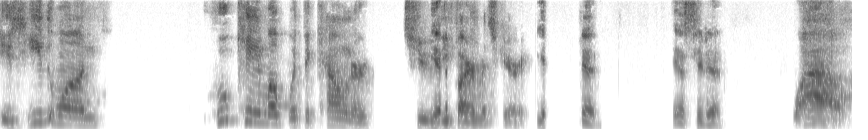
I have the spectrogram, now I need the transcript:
is he the one who came up with the counter to yeah. the fireman's carry? Yeah, he did. Yes, he did. Wow.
